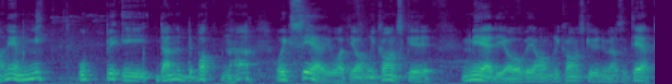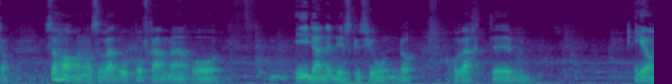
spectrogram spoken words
Han er midt oppe i denne debatten her. Og jeg ser jo at i amerikanske medier og ved amerikanske universiteter så har han også vært oppe og fremme og i denne diskusjonen. da, Og vært eh, Ja.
